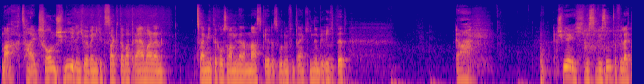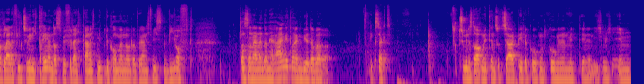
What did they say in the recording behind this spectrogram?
macht halt schon schwierig, weil wenn ich jetzt sage, da war dreimal ein zwei Meter großer Mann mit einer Maske, das wurde mir von drei Kindern berichtet. Ja, schwierig. Wir, wir sind da vielleicht auch leider viel zu wenig drinnen, dass wir vielleicht gar nicht mitbekommen oder gar nicht wissen, wie oft das an einen dann herangetragen wird. Aber Ja. wie gesagt, zumindest auch mit den Sozialpädagogen und Pädagoginnen, mit denen ich mich im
